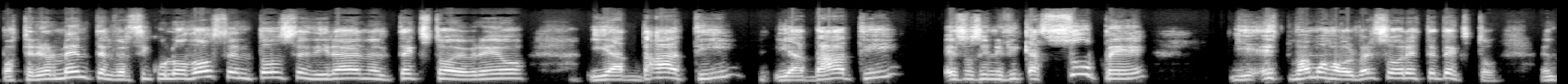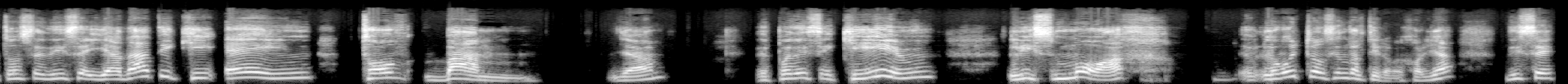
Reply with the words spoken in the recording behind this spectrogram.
Posteriormente, el versículo 12 entonces dirá en el texto hebreo, Yadati, Yadati, eso significa supe, y vamos a volver sobre este texto. Entonces dice, Yadati ki ein tov bam, ¿ya? Después dice, kim lismoach, lo voy traduciendo al tiro mejor, ¿ya? Dice,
